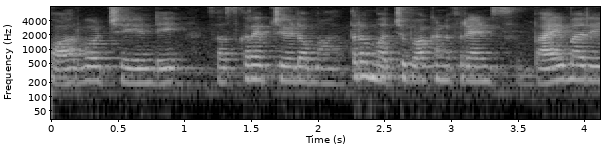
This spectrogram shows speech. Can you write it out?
ఫార్వర్డ్ చేయండి. సబ్స్క్రైబ్ చేయడం మాత్రం మర్చిపోకండి ఫ్రెండ్స్. బాయ్ మరి.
